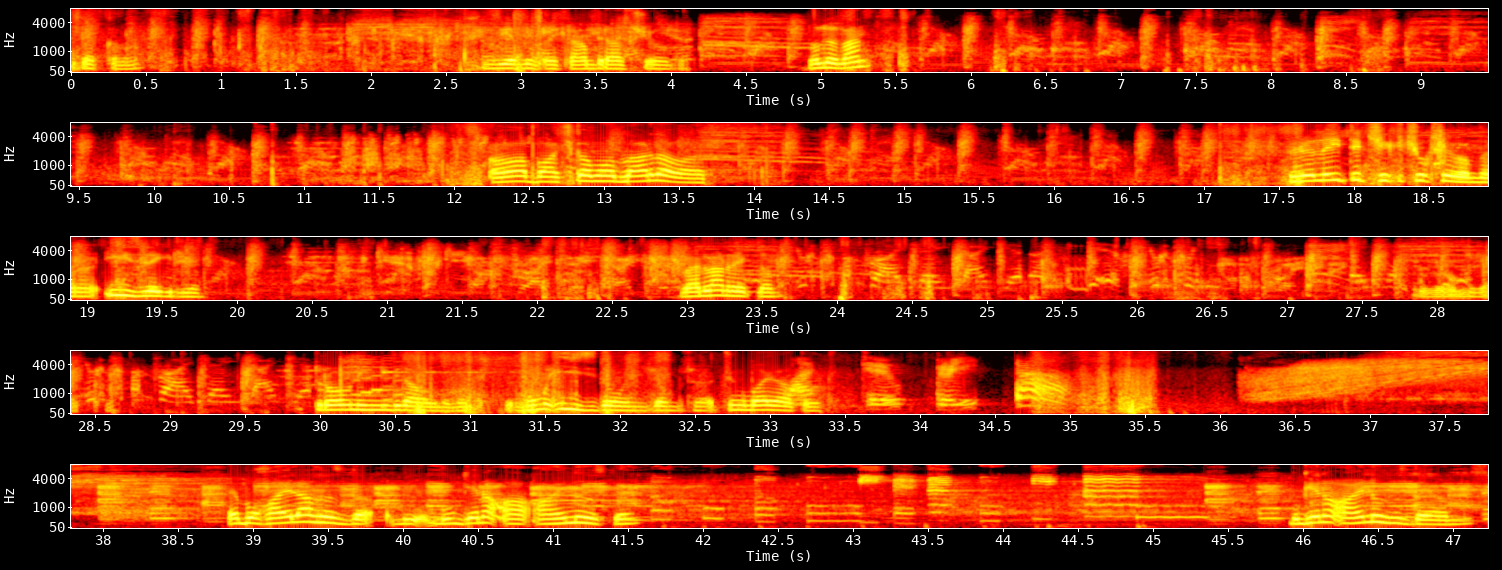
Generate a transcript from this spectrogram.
Bir dakika lan. Şimdi yapayım ekran biraz şey oldu. Ne oluyor lan? Aa başka modlar da var. Related çeki çok seviyorum ben. İzle gireceğim. Ver lan reklam. O zaman bir dakika. Drowning'i bir daha oynamak istiyorum ama easy'de oynayacağım bu sefer. Çünkü bayağı zor. E bu hala hızlı. Bu gene aynı hızda. Bu gene aynı hızda yalnız.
